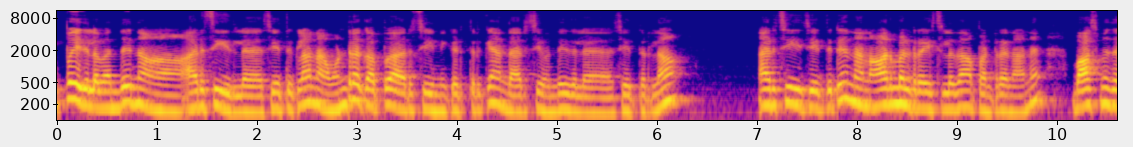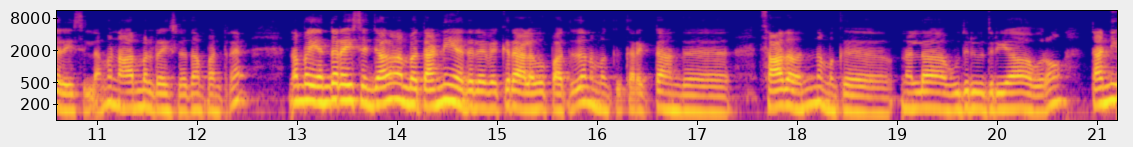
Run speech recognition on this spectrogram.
இப்போ இதில் வந்து நான் அரிசி இதில் சேர்த்துக்கலாம். நான் ஒன்றரை கப்பு அரிசி இன்றைக்கி எடுத்திருக்கேன். அந்த அரிசி வந்து இதில் சேர்த்துடலாம். அரிசி சேர்த்துட்டு நான் நார்மல் ரைஸில் தான் பண்ணுறேன் நான். பாஸ்மதி ரைஸ் இல்லாமல் நார்மல் ரைஸில் தான் பண்ணுறேன். நம்ம எந்த ரைஸ் செஞ்சாலும் நம்ம தண்ணி அதில் வைக்கிற அளவு பார்த்து தான் நமக்கு கரெக்டாக அந்த சாதம் வந்து நமக்கு நல்லா உதிரி உதிரியாக வரும். தண்ணி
